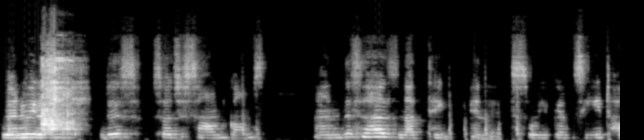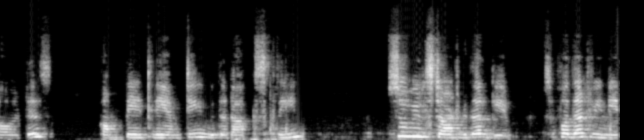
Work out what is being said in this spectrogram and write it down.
when we run this such a sound comes and this has nothing in it. So you can see it how it is completely empty with a dark screen. So we'll start with our game. So for that we need,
